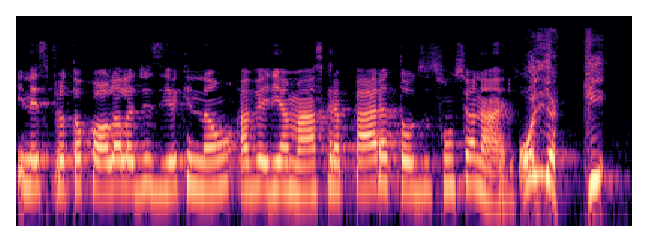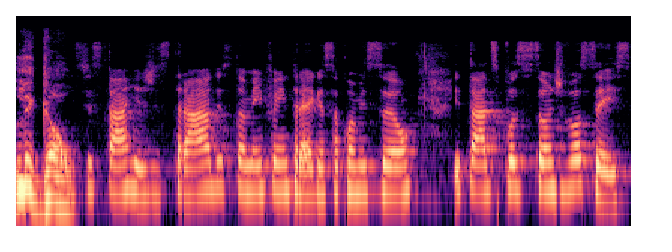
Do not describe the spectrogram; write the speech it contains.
e nesse protocolo ela dizia que não haveria máscara para todos os funcionários. Olha que legal. Isso está registrado, isso também foi entregue a essa comissão e está à disposição de vocês.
